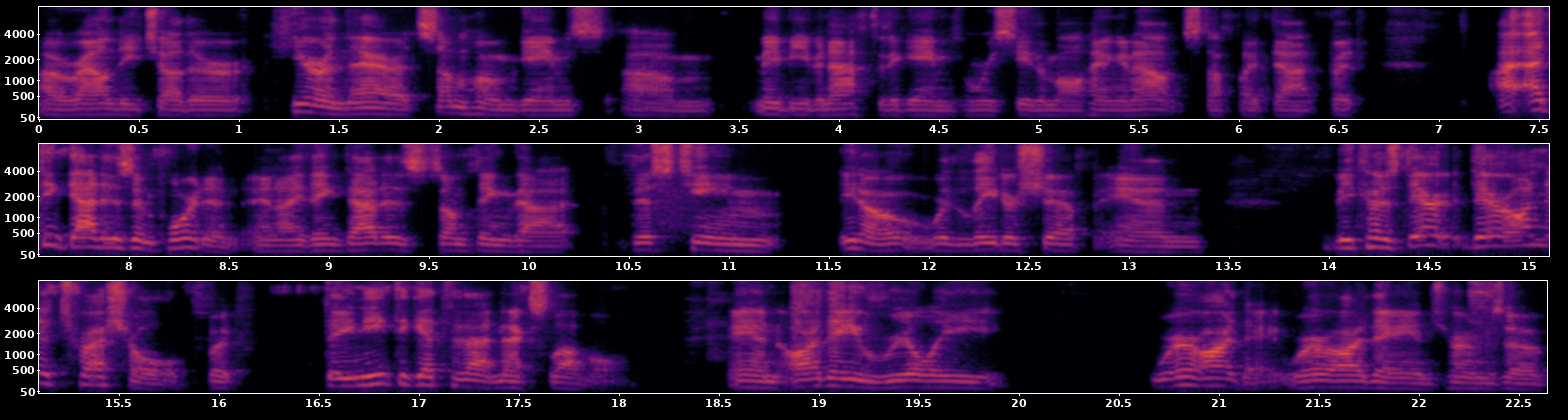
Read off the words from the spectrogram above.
around each other here and there at some home games, um, maybe even after the games when we see them all hanging out and stuff like that. But I, I think that is important, and I think that is something that this team, you know, with leadership and because they're they're on the threshold, but they need to get to that next level. And are they really? Where are they? Where are they in terms of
